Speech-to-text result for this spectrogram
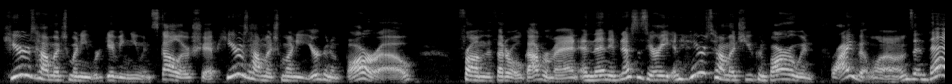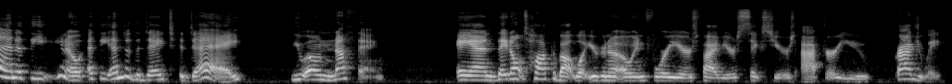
here's how much money we're giving you in scholarship. Here's how much money you're going to borrow from the federal government and then if necessary and here's how much you can borrow in private loans and then at the you know at the end of the day today you own nothing. And they don't talk about what you're going to owe in four years, five years, six years after you graduate.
